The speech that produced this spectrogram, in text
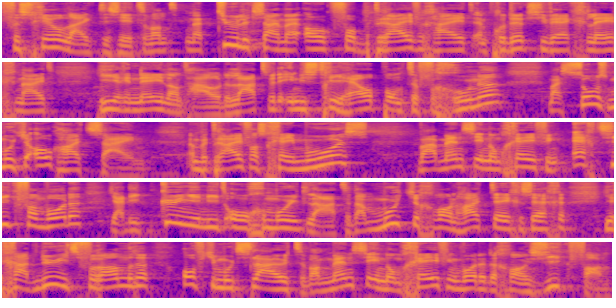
verschil lijkt te zitten. Want natuurlijk zijn wij ook voor bedrijvigheid en productiewerkgelegenheid hier in Nederland houden. Laten we de industrie helpen om te vergroenen. Maar soms moet je ook hard zijn. Een bedrijf als Gemoers waar mensen in de omgeving echt ziek van worden, ja, die kun je niet ongemoeid laten. Daar moet je gewoon hard tegen zeggen. Je gaat nu iets veranderen of je moet sluiten. Want mensen in de omgeving worden er gewoon ziek van.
